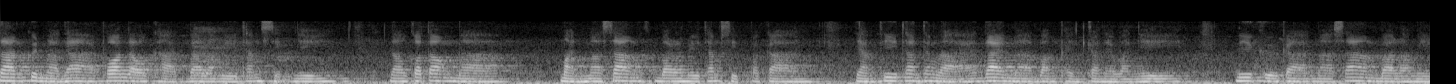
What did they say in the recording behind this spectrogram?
สร้างขึ้นมาได้ เพราะเราขาดบารมีทั้งสิบนี้ เราก็ต้องมาหมั่นมาสร้างบารมีทั้งสิบประการ อย่างที่ท่านทั้งหลายได้มาบำเพ็ญกันในวันนี้ นี่คือการมาสร้างบารมี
